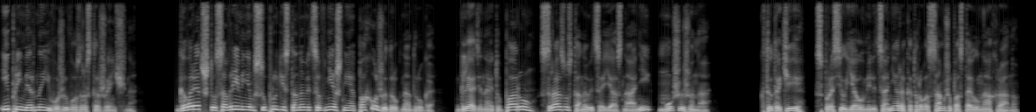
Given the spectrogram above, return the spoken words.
и примерно его же возраста женщина. Говорят, что со временем супруги становятся внешне похожи друг на друга. Глядя на эту пару, сразу становится ясно, они муж и жена. «Кто такие?» — спросил я у милиционера, которого сам же поставил на охрану.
